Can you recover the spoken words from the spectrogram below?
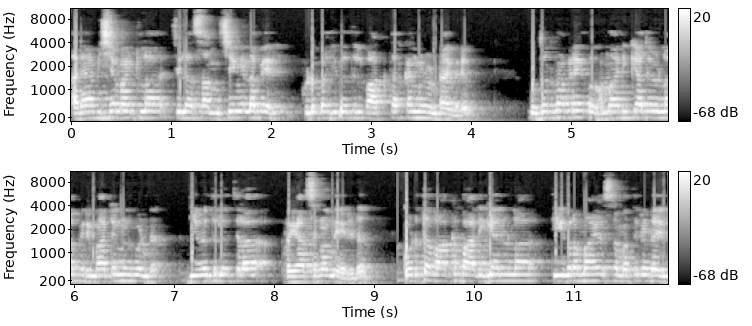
അനാവശ്യമായിട്ടുള്ള ചില സംശയങ്ങളുടെ പേരിൽ കുടുംബജീവിതത്തിൽ വാക്തർക്കങ്ങൾ ഉണ്ടായി വരും. മുതിർന്നവരെ ബഹുമാനിക്കാതെയുള്ള പെരുമാറ്റങ്ങൾ കൊണ്ട് ജീവിതത്തിൽ ചില പ്രയാസങ്ങൾ നേരിടും. കൊടുത്ത വാക്ക് പാലിക്കാനുള്ള തീവ്രമായ ശ്രമത്തിനിടയിൽ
